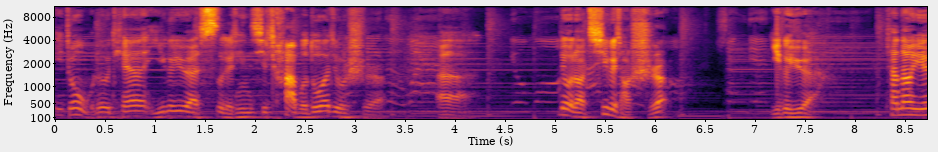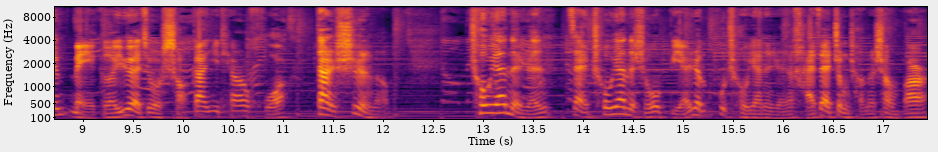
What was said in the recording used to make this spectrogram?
一周五六天，一个月四个星期，差不多就是，呃，六到七个小时一个月，相当于每个月就少干一天活。但是呢，抽烟的人在抽烟的时候，别人不抽烟的人还在正常的上班，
